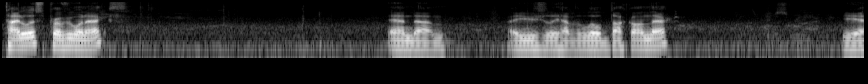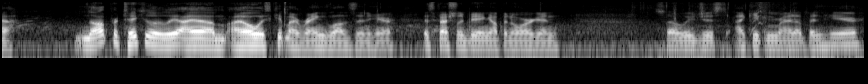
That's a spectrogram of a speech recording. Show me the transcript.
Titleist Pro V1X, and um, I usually have a little duck on there. Yeah, not particularly. I um, I always keep my rain gloves in here, especially being up in Oregon. So we just I keep them right up in here.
